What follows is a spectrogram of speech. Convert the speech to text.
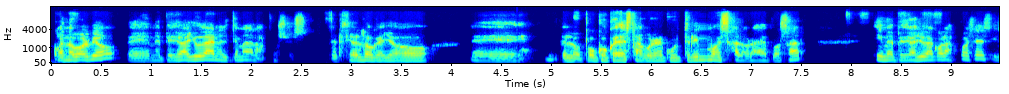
cuando volvió, eh, me pidió ayuda en el tema de las poses. Es cierto que yo, eh, lo poco que destaco en el culturismo es a la hora de posar, y me pidió ayuda con las poses y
